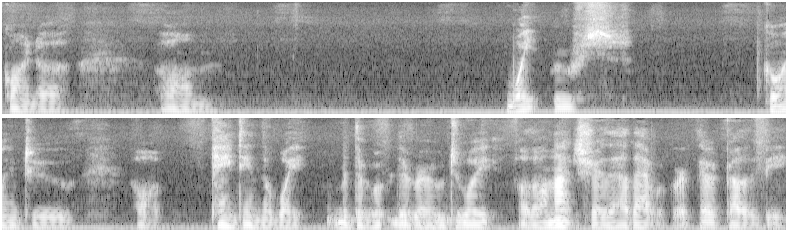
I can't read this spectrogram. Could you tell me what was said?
going to um, white roofs, going to uh, painting the white the the roads white. Although I'm not sure how that would work. That would probably be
